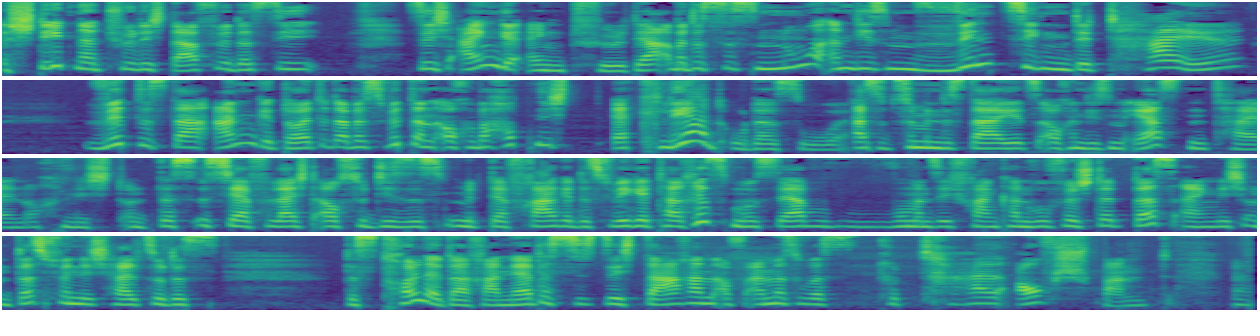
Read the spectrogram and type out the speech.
Es steht natürlich dafür, dass sie sich eingeengt fühlt, ja, aber das ist nur an diesem winzigen Detail wird es da angedeutet, aber es wird dann auch überhaupt nicht erklärt oder so. Also zumindest da jetzt auch in diesem ersten Teil noch nicht. Und das ist ja vielleicht auch so dieses mit der Frage des Vegetarismus, ja, wo man sich fragen kann, wofür steht das eigentlich? Und das finde ich halt so das das Tolle daran, ja, dass sich daran auf einmal sowas total aufspannt. Ähm,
